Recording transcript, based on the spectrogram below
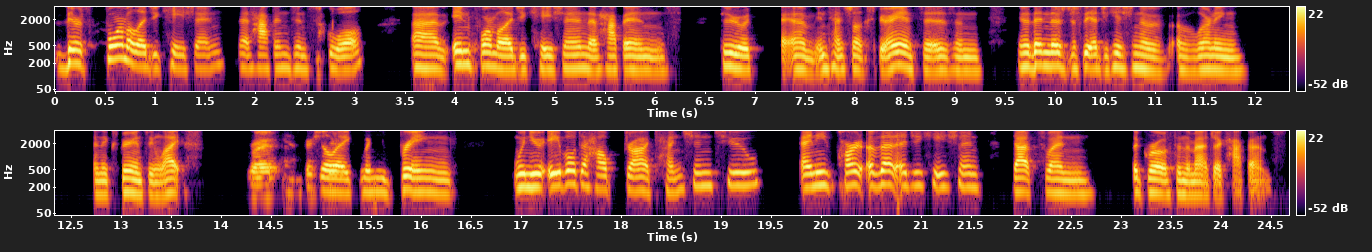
there's formal education that happens in school, um, informal education that happens through um, intentional experiences, and you know, then there's just the education of of learning and experiencing life. Right. Yeah, for I feel sure. like when you bring when you're able to help draw attention to any part of that education, that's when the growth and the magic happens.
